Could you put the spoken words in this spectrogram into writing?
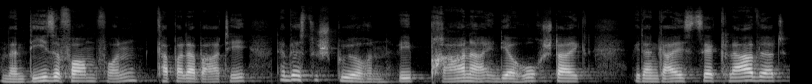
und dann diese Form von Kapalabhati, dann wirst du spüren, wie Prana in dir hochsteigt, wie dein Geist sehr klar wird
